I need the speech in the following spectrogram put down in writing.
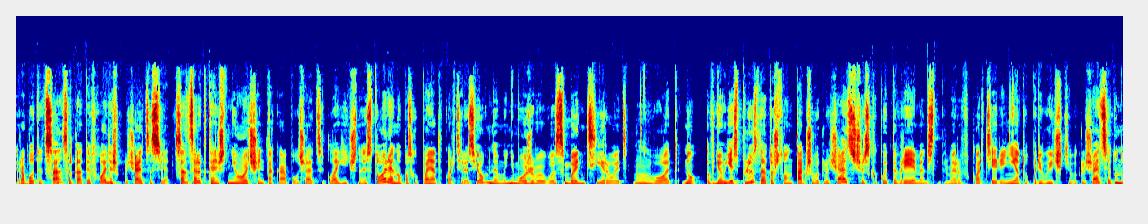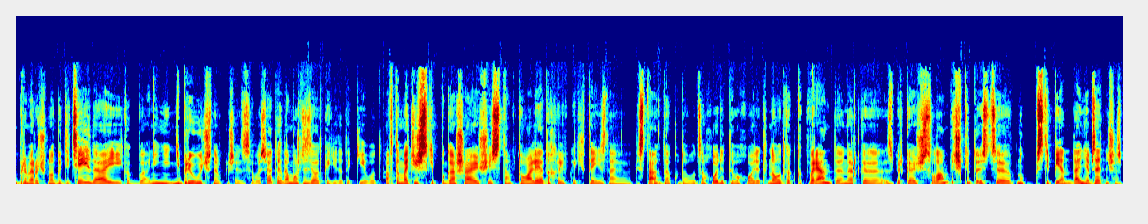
работает сенсор, когда ты входишь, включается свет. Сенсор это, конечно, не очень такая, получается, экологичная история, но поскольку, понятно, квартира съемная, мы не можем его смонтировать. Вот. Ну, в нем есть плюс, да, то, что он также выключается через какое-то время. Если, например, в квартире нету привычки выключать свет, ну, например, очень много детей, да, и как бы они непривычны выключать за собой свет, тогда можно сделать какие-то такие вот автоматически погашающиеся там в туалетах или в каких-то, я не знаю, местах, да, куда вот заходит и выходит. Но вот как, как вариант энергосберегающиеся лампочки, то есть, э, ну, постепенно, да, не обязательно сейчас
